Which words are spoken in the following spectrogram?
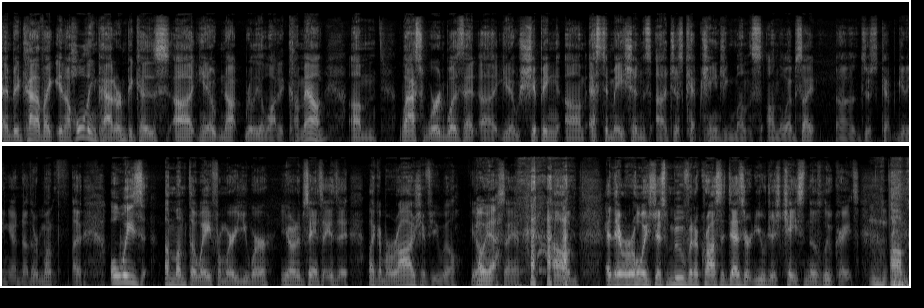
and been kind of like in a holding pattern because uh, you know not really a lot had come out. Um, last word was that uh, you know shipping um, estimations uh, just kept changing months on the website. Uh, just kept getting another month, uh, always a month away from where you were. You know what I'm saying? It's, it's a- like a mirage, if you will. You know Oh, what yeah. I'm saying? um, and they were always just moving across the desert. You were just chasing those loot crates. Um,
